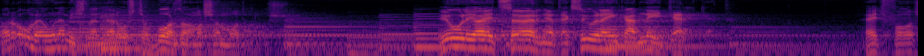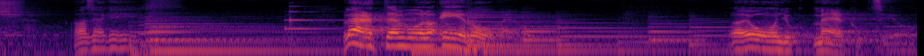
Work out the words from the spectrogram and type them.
A Rómeó nem is lenne rossz, csak borzalmasan modoros. Júlia egy szörnyetek, szülne inkább négy gyereket. Egy fos, az egész. Lehettem volna én Rómeó. Na jó, mondjuk Merkúció.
